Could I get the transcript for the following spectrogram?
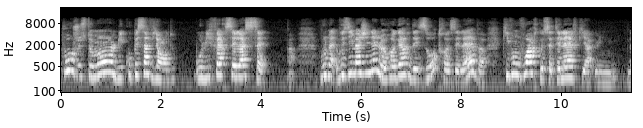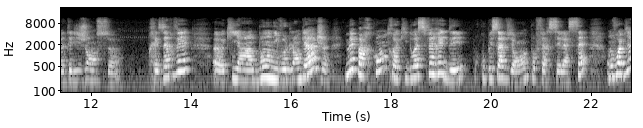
pour justement lui couper sa viande ou lui faire ses lacets. Vous, vous, imaginez le regard des autres élèves qui vont voir que cet élève qui a une, intelligence préservée, euh, qui a un bon niveau de langage, mais par contre qui doit se faire aider pour couper sa viande, pour faire ses lacets, on voit bien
